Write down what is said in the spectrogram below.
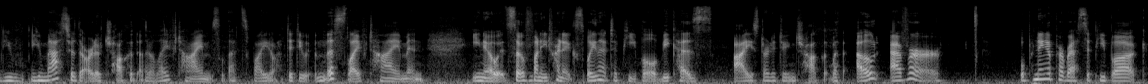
you, you mastered the art of chocolate in other lifetimes, so that's why you don't have to do it in this lifetime." And you know, it's so funny trying to explain that to people because I started doing chocolate without ever opening up a recipe book,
